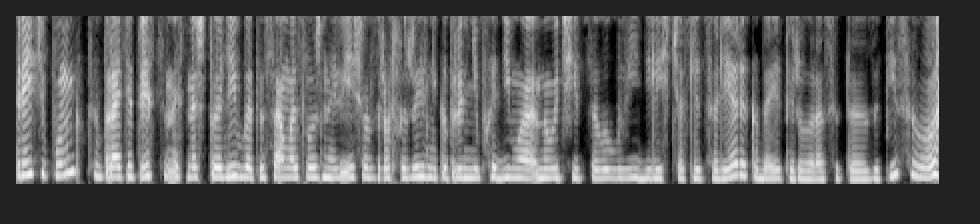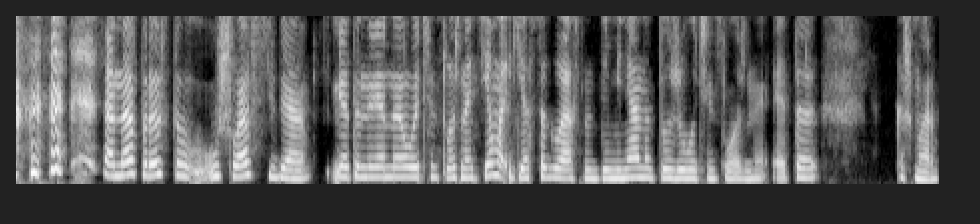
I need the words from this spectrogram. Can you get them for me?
Третий пункт — брать ответственность на что-либо — это самая сложная вещь во взрослой жизни, которой необходимо научиться. Вы бы видели сейчас лицо Леры, когда я первый раз это записывала. Она просто ушла в себя. Это, наверное, очень сложная тема. Я согласна, для меня она тоже очень сложная. Это кошмар.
